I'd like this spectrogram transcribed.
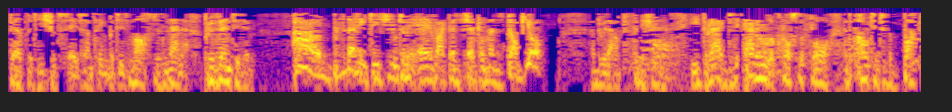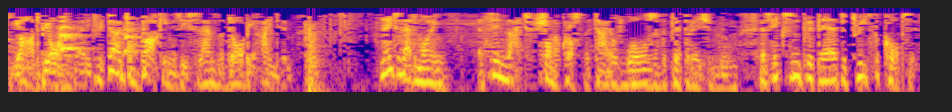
felt that he should say something, but his master's manner prevented him. I'll bloody teach you to behave like a gentleman's dog, you and without finishing, he dragged the animal across the floor and out into the backyard beyond, and it returned to barking as he slammed the door behind him. Later that morning, a thin light shone across the tiled walls of the preparation room as Hickson prepared to treat the corpses,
